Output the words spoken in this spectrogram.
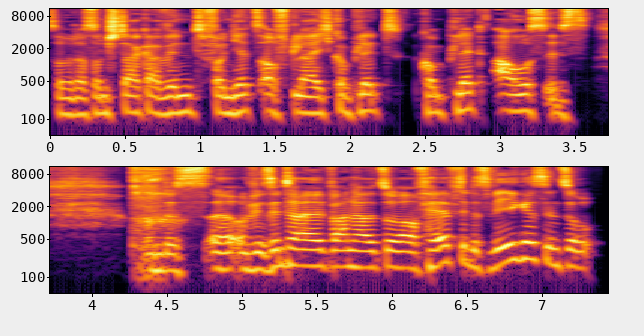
So, dass so ein starker Wind von jetzt auf gleich komplett, komplett aus ist. Und das, äh, und wir sind halt, waren halt so auf Hälfte des Weges, sind so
